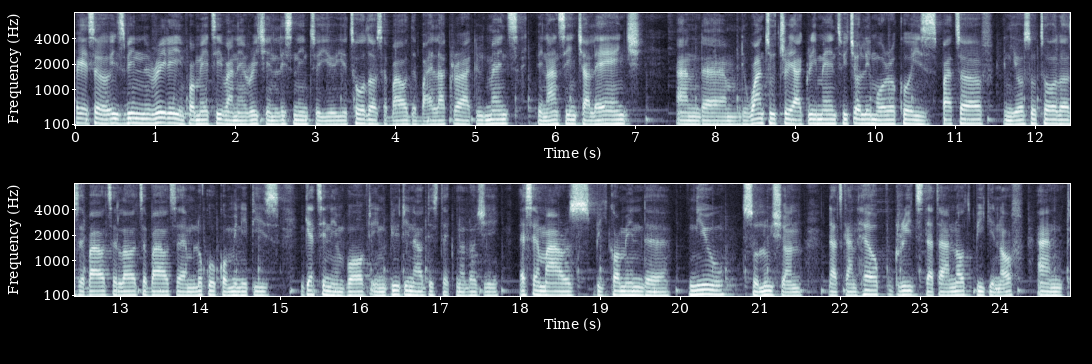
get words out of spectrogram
Okay, so it's been really informative and enriching listening to you. You told us about the bilateral agreements, financing challenge, and um, the 123 agreement, which only Morocco is part of. And you also told us about a lot about um, local communities getting involved in building out this technology, SMRs becoming the new solution that can help grids that are not big enough. And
